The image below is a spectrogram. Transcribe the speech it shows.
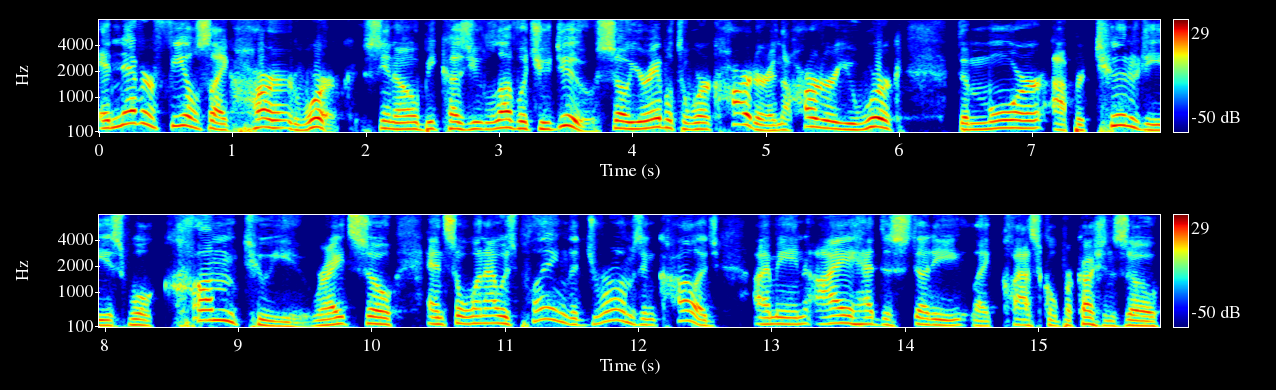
it never feels like hard work, you know, because you love what you do. So you're able to work harder. And the harder you work, the more opportunities will come to you, right? So, and so when I was playing the drums in college, I mean, I had to study like classical percussion. So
